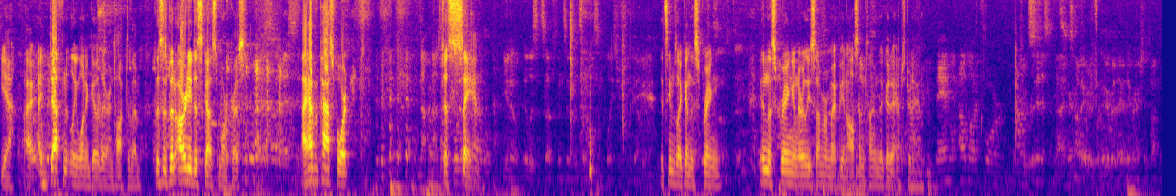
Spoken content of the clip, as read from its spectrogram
Yeah, I, I definitely want to go there and talk to them. This has been already discussed more, Chris. I have a passport. Not, not Just Or saying. travel. you know, illicit substances. It's an awesome place you should go. It seems like in the spring, in the spring and early summer might be an awesome time to go to Amsterdam. They an- outlawed it for non-citizens. Yeah, I heard they were, when we were there, they were actually talking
